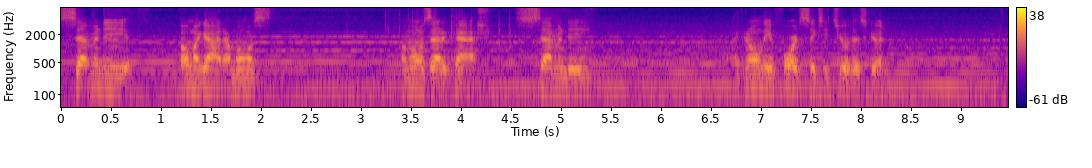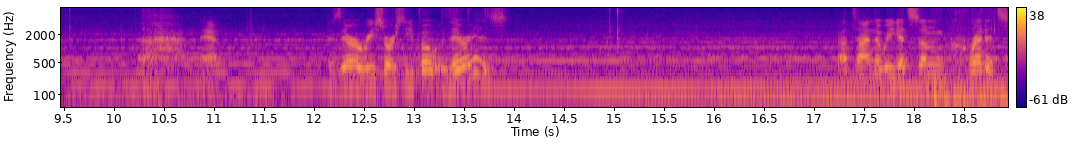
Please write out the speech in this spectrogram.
70. Oh my god, I'm almost... I'm almost out of cash. 70. I can only afford 62 of this good. Ah, man. Is there a resource depot? There is. About time that we get some credits.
